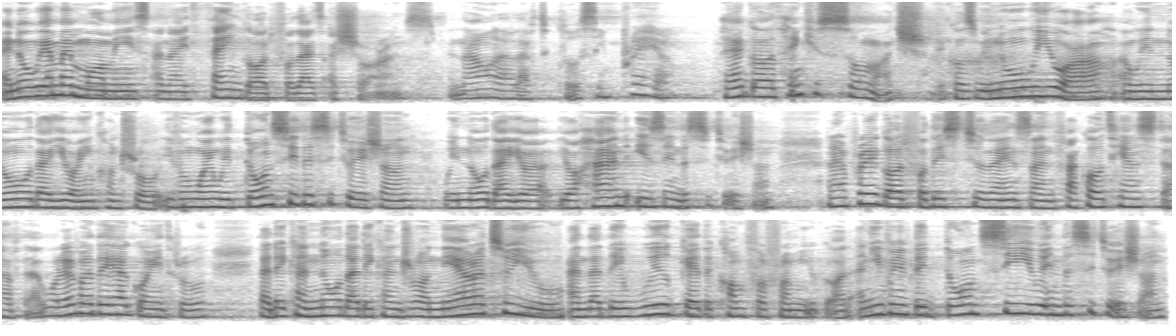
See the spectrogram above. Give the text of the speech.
I know where my mom is, and I thank God for that assurance. And now I'll have to close in prayer. Dear God, thank you so much because we know who you are and we know that you are in control. Even when we don't see the situation, we know that your, your hand is in the situation. And I pray, God, for these students and faculty and staff that whatever they are going through, that they can know that they can draw nearer to you and that they will get the comfort from you, God. And even if they don't see you in the situation,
